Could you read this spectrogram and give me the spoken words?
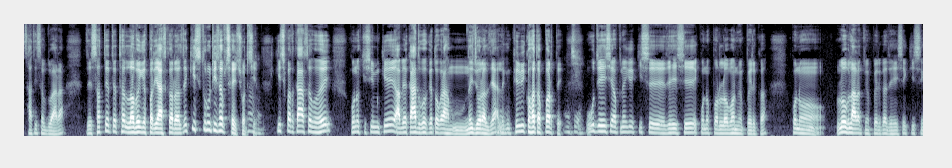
साथी सब द्वारा जे सत्य तथ्य लबैके प्रयास कर रहल छै किछु त्रुटि सब छै छोट किछु पत्रकार सब है कोनो किसिमके आब एक आध गोके तऽ ओकरा हम नहि जोड़ल जाए लेकिन फिर भी कहऽ तऽ पड़तै। जी। उ जे है से अपनेके किछु जे है से कोनो प्रलोभनमे पड़ि कऽ कोनो लोभ लालचमे पड़ि कऽ जे है से किछु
